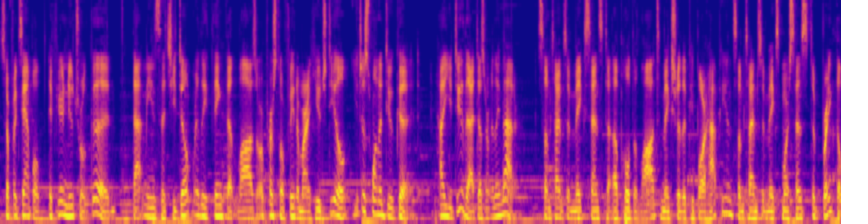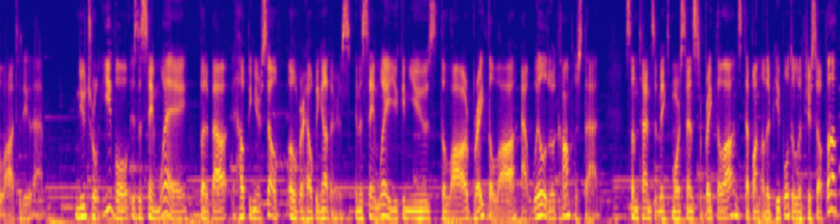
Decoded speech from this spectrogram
So, for example, if you're neutral good, that means that you don't really think that laws or personal freedom are a huge deal. You just want to do good. How you do that doesn't really matter. Sometimes it makes sense to uphold the law to make sure that people are happy, and sometimes it makes more sense to break the law to do that. Neutral evil is the same way, but about helping yourself over helping others. In the same way, you can use the law or break the law at will to accomplish that. Sometimes it makes more sense to break the law and step on other people to lift yourself up.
